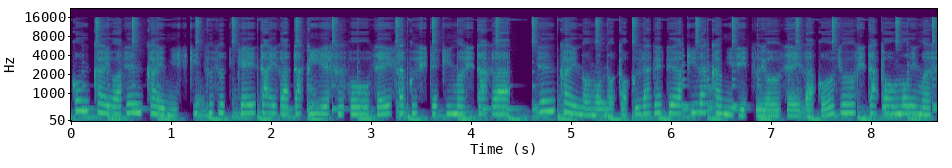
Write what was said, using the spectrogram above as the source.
今回は前回に引き続き携帯型 PS4 を制作してきましたが、前回のものと比べて明らかに実用性が向上したと思います。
